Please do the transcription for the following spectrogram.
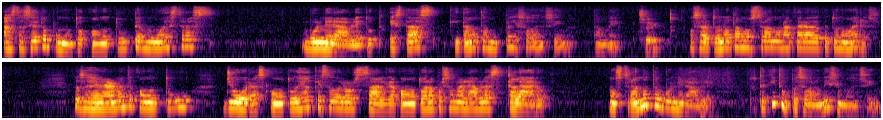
hasta cierto punto, cuando tú te muestras vulnerable, tú estás quitándote un peso de encima también. Sí. O sea, tú no estás mostrando una cara que tú no eres. Entonces, generalmente cuando tú lloras, cuando tú dejas que ese dolor salga, cuando tú a la persona le hablas claro, mostrándote vulnerable, tú te quitas un peso grandísimo de encima.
